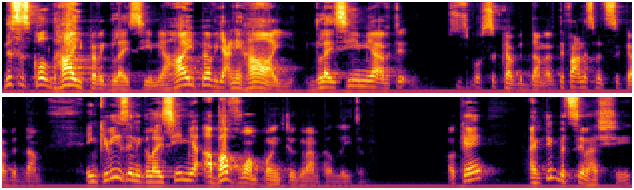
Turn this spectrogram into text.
This is called hyperglycemia. Hyper يعني high. Glycemia ارت... سكر بالدم ارتفاع نسبة السكر بالدم. Increase in glycemia above 1.2 gram per liter. Okay? أنت بتصير هالشيء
